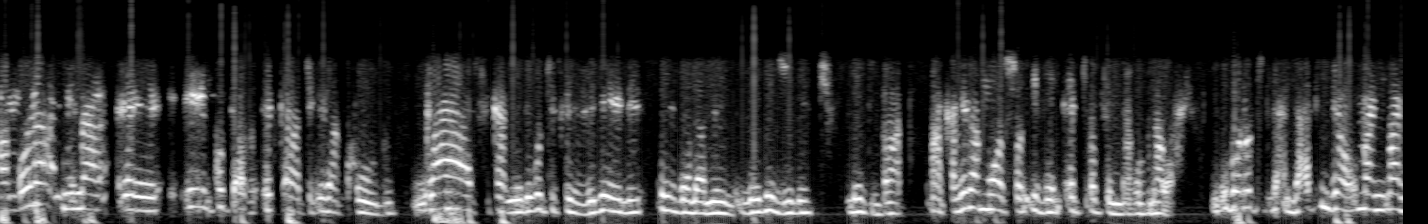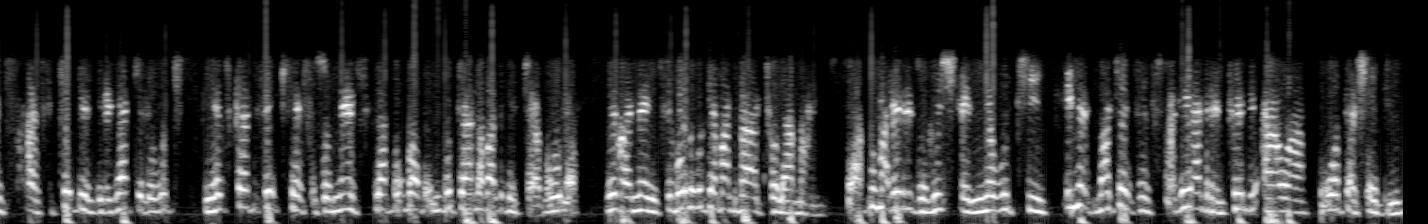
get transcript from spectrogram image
Angibona mina um inkuthazo eqakatheke kakhulu. Nxa sikhangele ukuthi sivikele izalwane zelizwe lethu lezimbabwe bakhangela moso even edrobheni lakobulawayo ukubona ukuthi lathi njengomanje sithethe nyathelo ukuthi ngesikhathi sekhefu sonesi lapho kuba umbuthano abantu bejabula. Bebaningi sibona ukuthi abantu bayathola amanzi. Saphuma le resolution yokuthi in as much as sifake i-hundred and twenty hour water shedding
